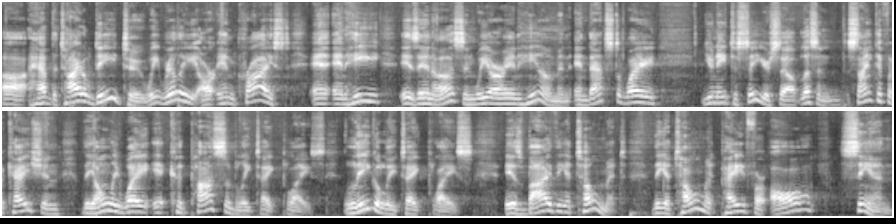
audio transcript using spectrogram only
uh, have the title deed to. We really are in Christ, and, and He is in us, and we are in Him, and and that's the way you need to see yourself. Listen, sanctification, the only way it could possibly take place, legally take place, is by the atonement. The atonement paid for all sin.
